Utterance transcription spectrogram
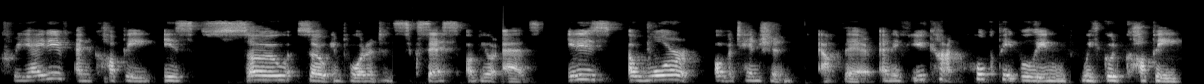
creative and copy is so, so important to the success of your ads. It is a war of attention out there. And if you can't hook people in with good copy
